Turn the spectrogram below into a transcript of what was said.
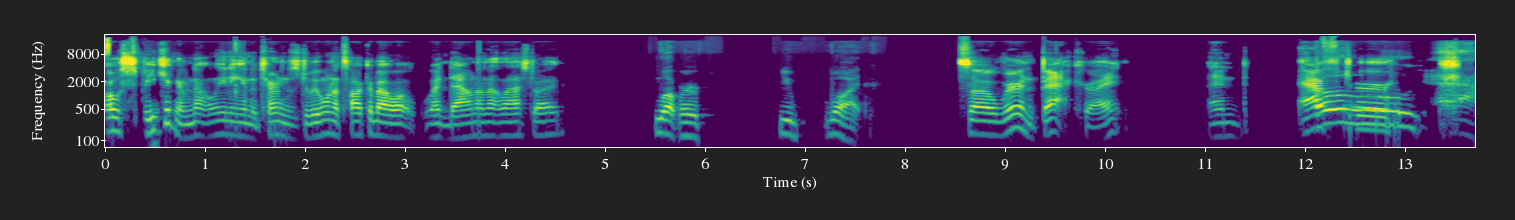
Oh, speaking of not leaning into turns, do we want to talk about what went down on that last ride? What were you? What? So we're in back, right? And after oh yeah.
